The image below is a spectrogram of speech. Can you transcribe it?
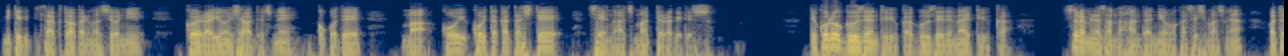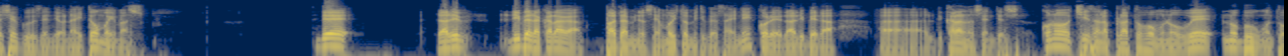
見ていただくとわかりますように、これら4社はですね、ここで、まあ、こういう、こういった形で線が集まってるわけです。で、これを偶然というか、偶然でないというか、それは皆さんの判断にお任せしますが、私は偶然ではないと思います。で、ラリリベラからがバダミの線、もう一度見てくださいね。これ、ラリベラからの線です。この小さなプラットフォームの上の部分を通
